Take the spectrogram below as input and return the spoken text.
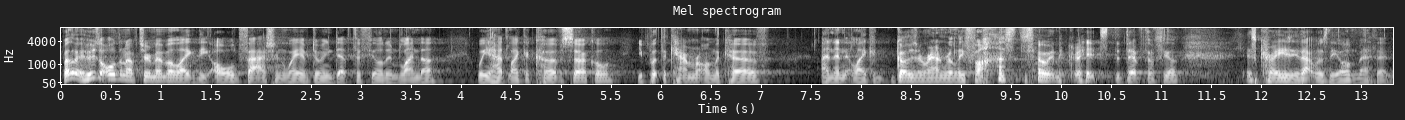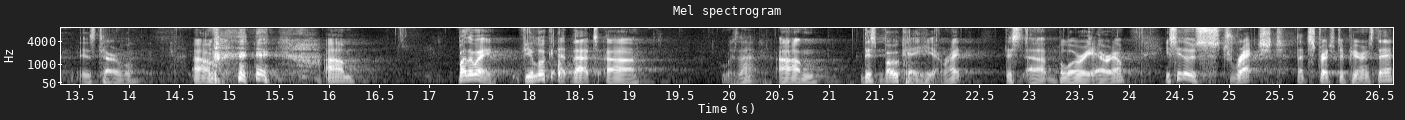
by the way, who's old enough to remember like the old-fashioned way of doing depth of field in Blender, where you had like a curved circle, you put the camera on the curve, and then it like goes around really fast, so it creates the depth of field. It's crazy. That was the old method. It's terrible. Um, um, by the way, if you look at that, uh, what was that? Um, this bokeh here, right? This uh, blurry area. You see those stretched, that stretched appearance there?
